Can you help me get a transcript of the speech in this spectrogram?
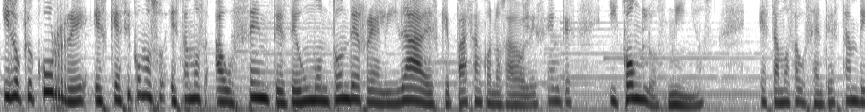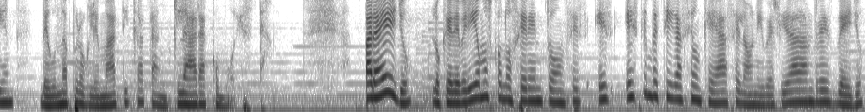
Y lo que ocurre es que así como estamos ausentes de un montón de realidades que pasan con los adolescentes y con los niños, estamos ausentes también de una problemática tan clara como esta. Para ello, lo que deberíamos conocer entonces es esta investigación que hace la Universidad Andrés Bello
